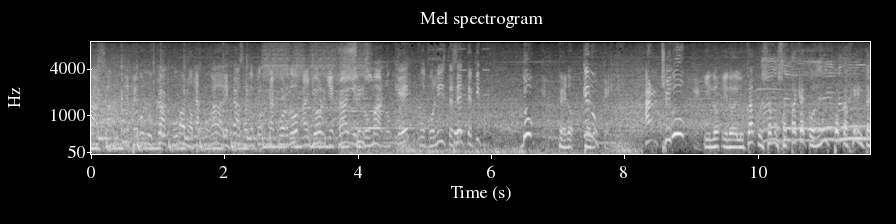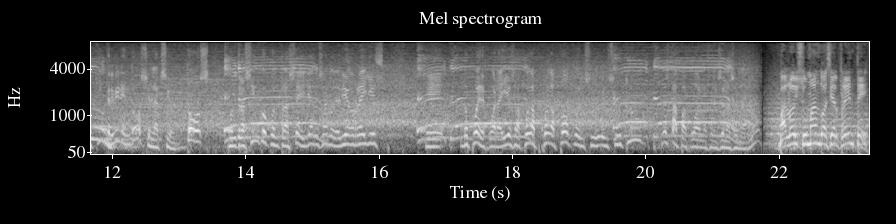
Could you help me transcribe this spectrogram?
Hazard, le pegó Lukaku. La jugada de Hazard, doctor, se acordó a George Haji, el rumano. ¿Qué futbolista es este tipo? Duque. Pero, ¿Qué pero- Duque? Archiduque. y, lo, y lo de Lukaku, estamos ataca con muy poca gente. Aquí intervienen dos en la acción. Dos contra cinco contra seis. Ya decía lo de Diego Reyes. Eh, no puede jugar ahí, o sea, juega, juega poco en su, club. No está para jugar la selección nacional, ¿no? Baloy sumando hacia el frente.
